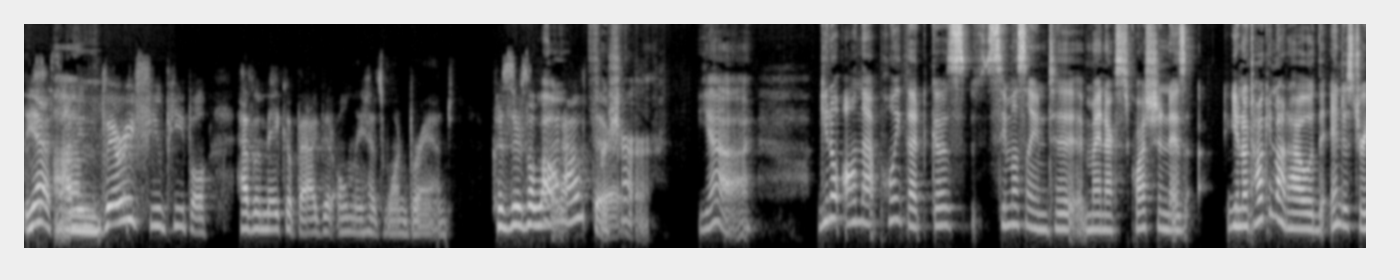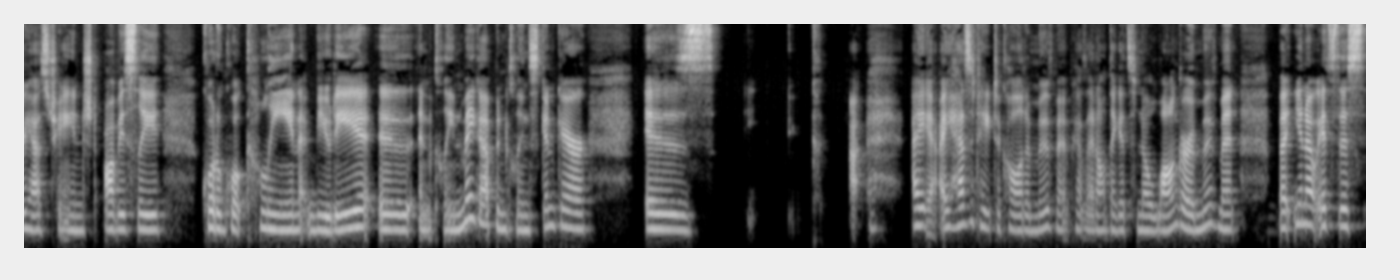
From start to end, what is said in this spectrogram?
Yes. Um, I mean, um very few people have a makeup bag that only has one brand because there's a lot oh, out there. For sure. Yeah. You know, on that point, that goes seamlessly into my next question is, you know, talking about how the industry has changed. Obviously, quote unquote, clean beauty is, and clean makeup and clean skincare is I, I, hesitate to call it a movement because I don't think it's no longer a movement, but you know, it's this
